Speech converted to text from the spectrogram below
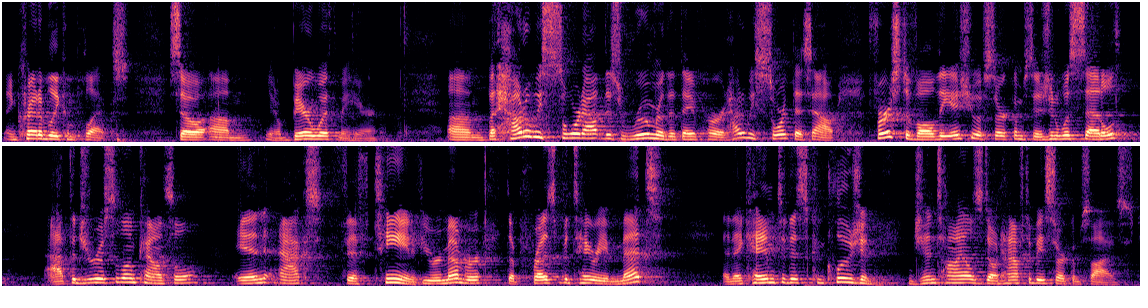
incredibly complex. So, um, you know, bear with me here. Um, but how do we sort out this rumor that they've heard? How do we sort this out? First of all, the issue of circumcision was settled at the Jerusalem Council in Acts 15. If you remember, the presbytery met and they came to this conclusion Gentiles don't have to be circumcised,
